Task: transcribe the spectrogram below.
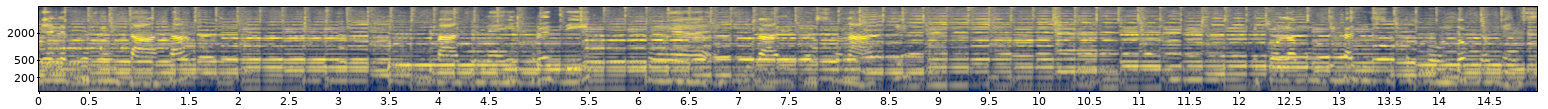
viene presentata l'immagine in 3D con i vari personaggi. E con la musica di sottofondo che ho messo.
